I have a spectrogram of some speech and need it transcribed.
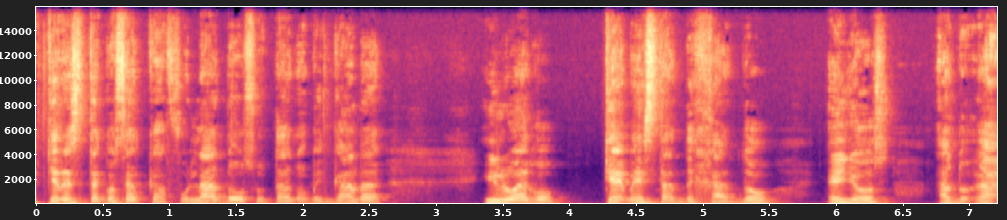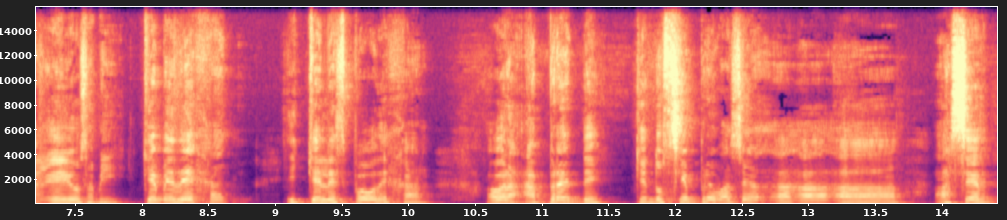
¿A quiénes tengo cerca? Fulano, Sultano, Mengana. Y luego, ¿qué me están dejando ellos a, ellos a mí? ¿Qué me dejan y qué les puedo dejar? Ahora, aprende que no siempre vas a, a, ser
